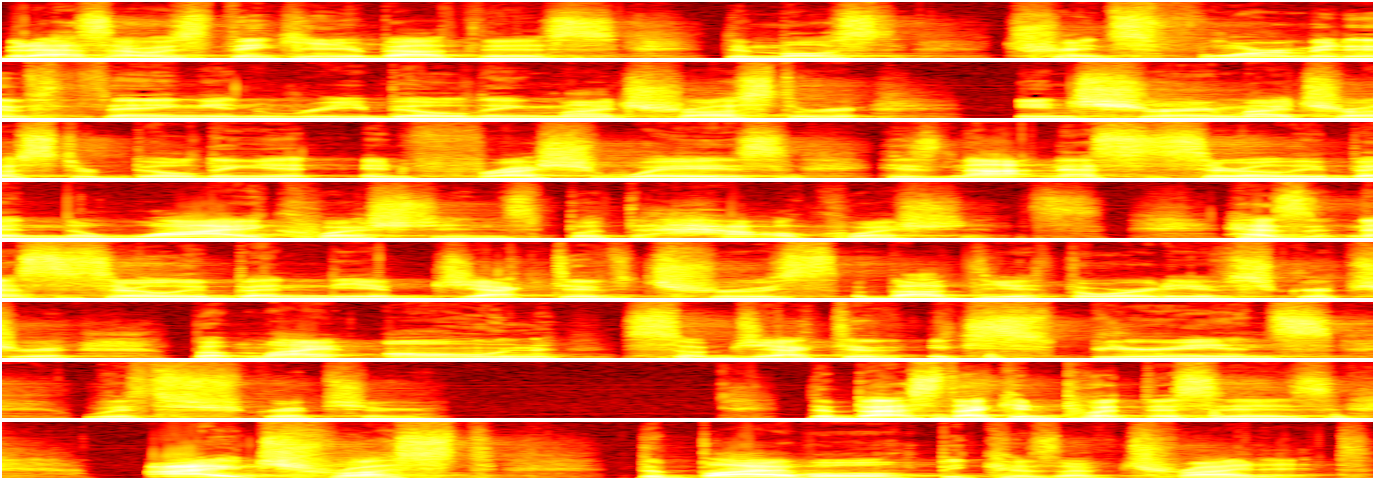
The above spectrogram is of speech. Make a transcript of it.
But as I was thinking about this, the most transformative thing in rebuilding my trust or ensuring my trust or building it in fresh ways has not necessarily been the why questions, but the how questions. Hasn't necessarily been the objective truths about the authority of Scripture, but my own subjective experience with Scripture. The best I can put this is I trust the Bible because I've tried it.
